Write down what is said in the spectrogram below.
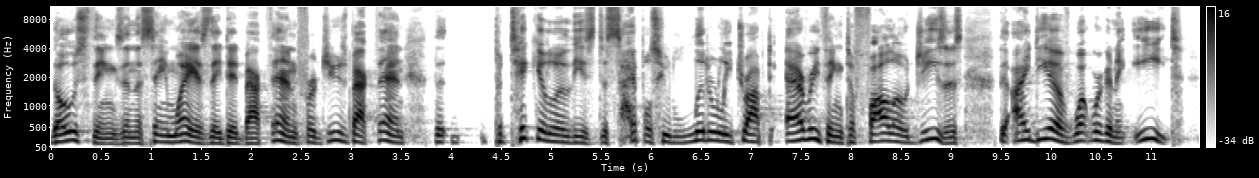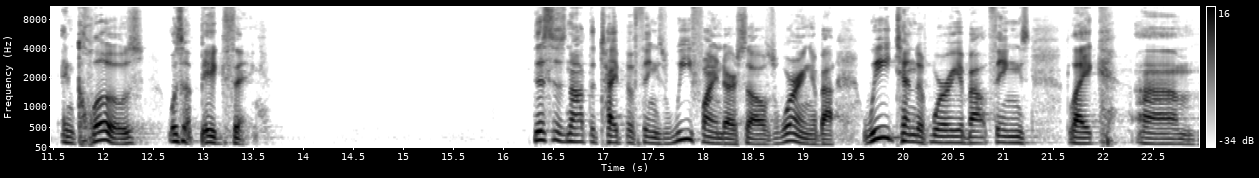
those things in the same way as they did back then. For Jews back then, the particularly these disciples who literally dropped everything to follow Jesus, the idea of what we're going to eat and clothes was a big thing. This is not the type of things we find ourselves worrying about. We tend to worry about things like, um,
